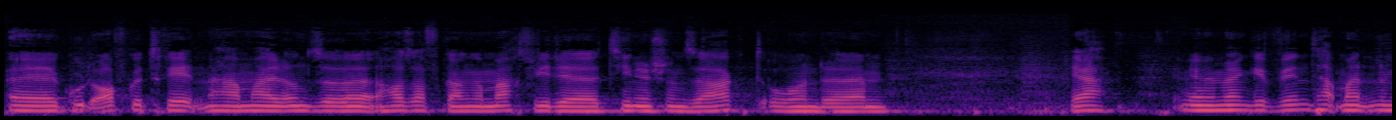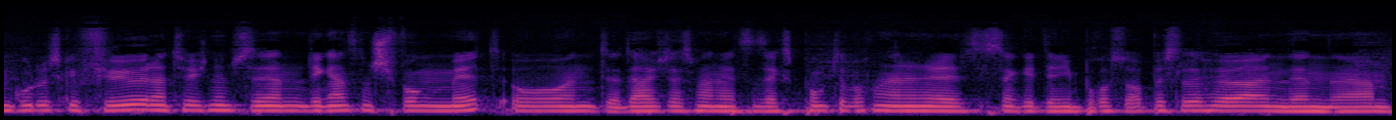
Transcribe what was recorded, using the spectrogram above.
äh, gut aufgetreten, haben halt unsere Hausaufgaben gemacht, wie der Tine schon sagt. Und ähm, ja, wenn man gewinnt, hat man ein gutes Gefühl. Natürlich nimmst du dann den ganzen Schwung mit und dadurch, dass man jetzt ein Sechs-Punkte-Wochenende ist, dann geht ja die Brust auch ein bisschen höher und dann ähm,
